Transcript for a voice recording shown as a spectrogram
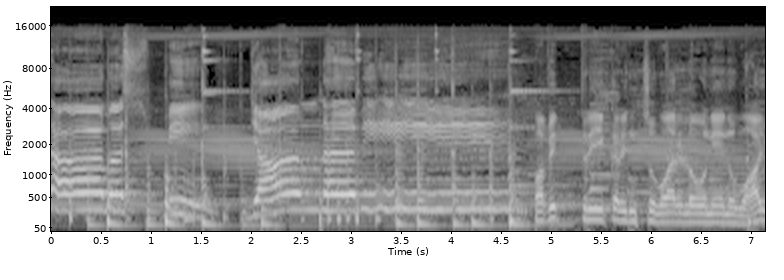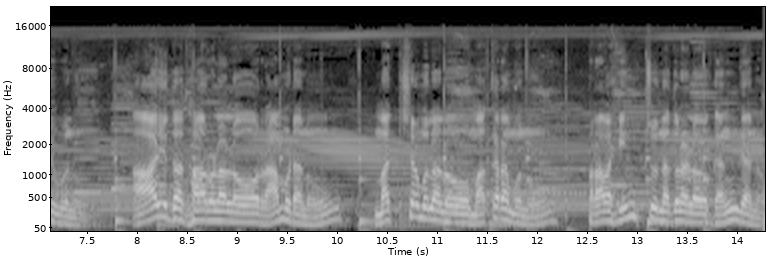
स्रोतसामस्मि जाह्नवी పవిత్రీకరించు వారిలో నేను వాయువును ఆయుధధారులలో రాముడను మత్స్యములలో మకరమును ప్రవహించు నదులలో గంగను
